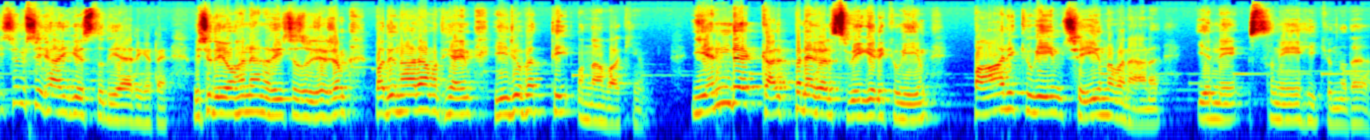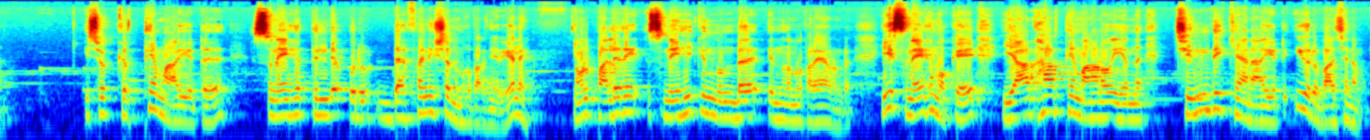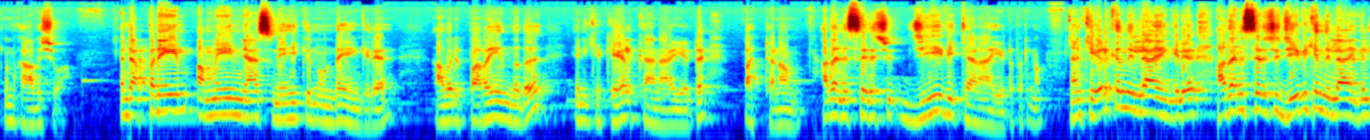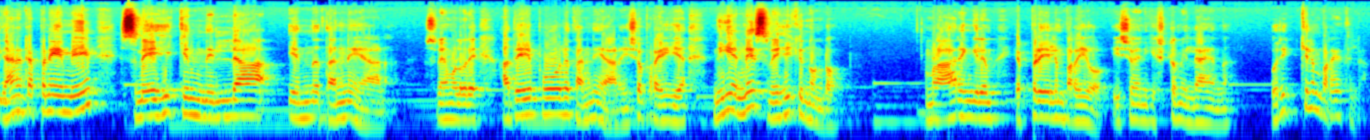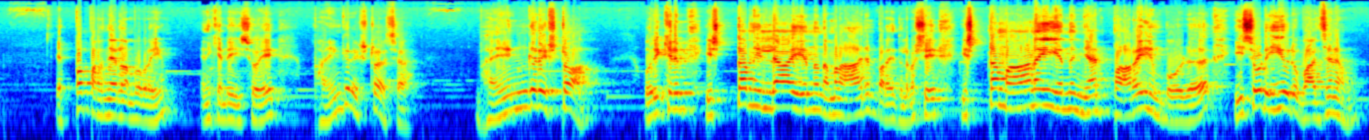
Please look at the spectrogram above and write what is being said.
വിശംസിഹായിക്ക് സ്തുതിയായിരിക്കട്ടെ. വിശുദ്ധ യോഹനാൻ അറിയിച്ച സുവിശേഷം പതിനാലാം അധ്യായം ഇരുപത്തി ഒന്നാം വാക്യം. എന്റെ കൽപ്പനകൾ സ്വീകരിക്കുകയും പാലിക്കുകയും ചെയ്യുന്നവനാണ് എന്നെ സ്നേഹിക്കുന്നത്. ഈശോ കൃത്യമായിട്ട് സ്നേഹത്തിന്റെ ഒരു ഡെഫനിഷൻ നമുക്ക് പറഞ്ഞു തരിക അല്ലേ? നമ്മൾ പലരെ സ്നേഹിക്കുന്നുണ്ട് എന്ന് നമ്മൾ പറയാറുണ്ട്. ഈ സ്നേഹമൊക്കെ യാഥാർത്ഥ്യമാണോ എന്ന് ചിന്തിക്കാനായിട്ട് ഈ ഒരു വചനം നമുക്ക് ആവശ്യമാണ്. എന്റെ അപ്പനെയും അമ്മയും ഞാൻ സ്നേഹിക്കുന്നുണ്ടെങ്കിൽ അവർ പറയുന്നത് എനിക്ക് കേൾക്കാനായിട്ട് പറ്റണം. അതനുസരിച്ച് ജീവിക്കാനായിട്ട് പറ്റണം. ഞാൻ കേൾക്കുന്നില്ല എങ്കിൽ അതനുസരിച്ച് ജീവിക്കുന്നില്ല എങ്കിൽ ഞാൻ എന്റെ അപ്പനെയും അമ്മയും സ്നേഹിക്കുന്നില്ല എന്ന് തന്നെയാണ്. സ്നേഹമുള്ളവരെ അതേപോലെ തന്നെയാണ്. ഈശോ പറയുക നീ എന്നെ സ്നേഹിക്കുന്നുണ്ടോ? നമ്മൾ ആരെങ്കിലും എപ്പോഴേലും പറയുമോ ഈശോ എനിക്ക് ഇഷ്ടമില്ല എന്ന്? ഒരിക്കലും പറയത്തില്ല. എപ്പോൾ പറഞ്ഞാലും നമ്മൾ പറയും എനിക്ക് എന്റെ ഈശോയെ ഭയങ്കര ഇഷ്ടമാണ് അച്ഛാ. ഭയങ്കര ഇഷ്ടമാണ് ഒരിക്കലും ഇഷ്ടമില്ല എന്ന് നമ്മൾ ആരും പറയത്തില്ല. പക്ഷേ ഇഷ്ടമാണ് എന്ന് ഞാൻ പറയുമ്പോൾ ഈശോയുടെ ഈ ഒരു വചനം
